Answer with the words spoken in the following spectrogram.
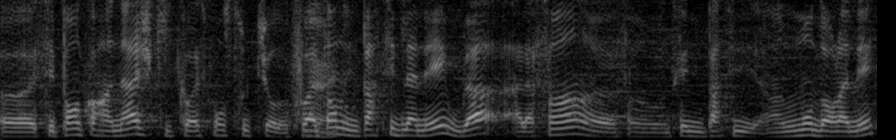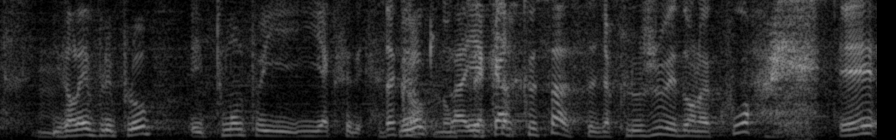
Euh, c'est pas encore un âge qui correspond aux structures. Donc, il faut Ouais. attendre une partie de l'année où là, à la fin, euh, enfin, en tout cas une partie, à un moment dans l'année, Mm. ils enlèvent les plots et tout le monde peut y, y accéder. D'accord, donc bah, c'est pire que ça, c'est-à-dire que le jeu est dans la cour et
